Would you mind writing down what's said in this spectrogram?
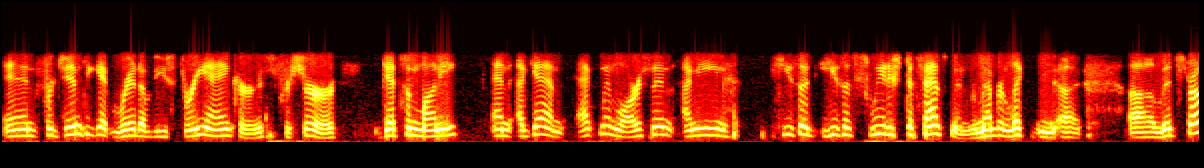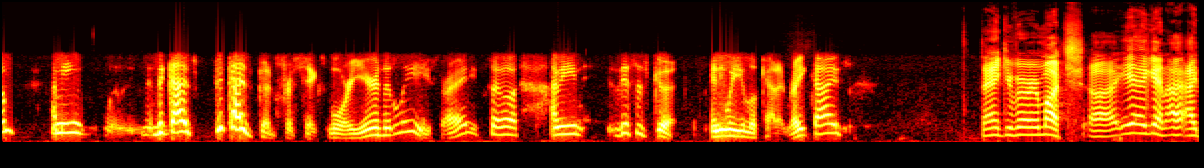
And for Jim to get rid of these three anchors, for sure, get some money. And again, Ekman Larsson, I mean, he's a he's a Swedish defenseman. Remember Lick, uh, uh, Lidstrom? I mean, the guy's the guy's good for six more years at least, right? So, I mean, this is good any way you look at it, right, guys? Thank you very much. Uh, yeah, again, I, I,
